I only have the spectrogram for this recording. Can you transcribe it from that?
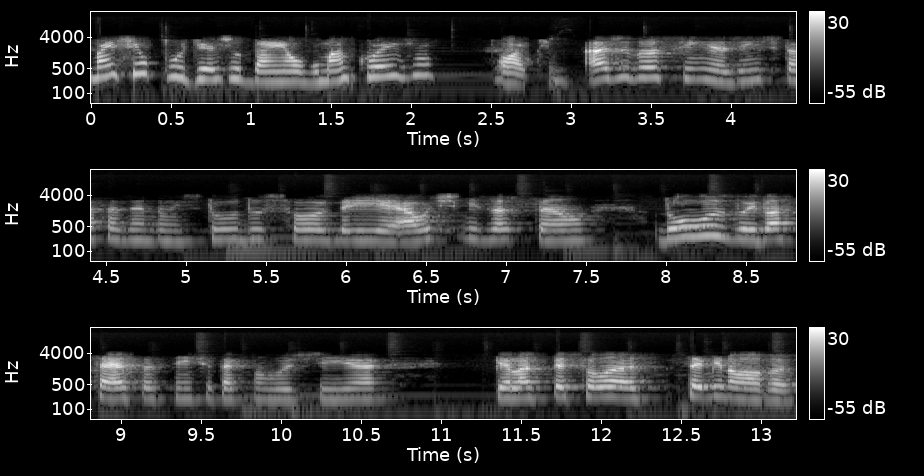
Mas se eu pude ajudar em alguma coisa, ótimo. Ajudou sim. A gente está fazendo um estudo sobre a otimização do uso e do acesso à ciência e tecnologia pelas pessoas seminovas.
